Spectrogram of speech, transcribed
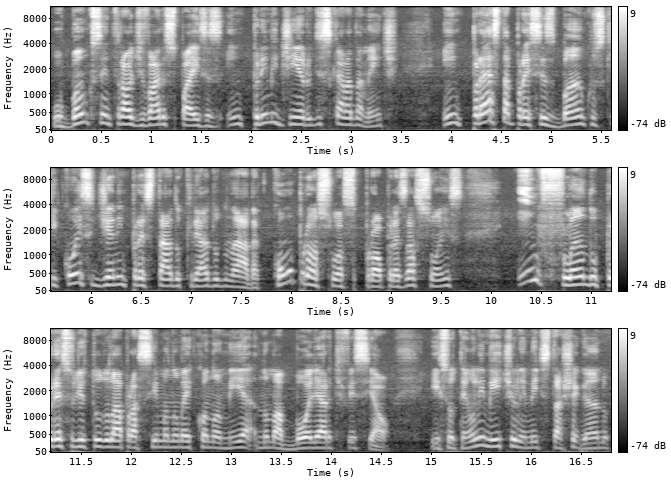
O Banco Central de vários países imprime dinheiro descaradamente, empresta para esses bancos que, com esse dinheiro emprestado criado do nada, compram as suas próprias ações inflando o preço de tudo lá para cima numa economia, numa bolha artificial. Isso tem um limite, o limite está chegando,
